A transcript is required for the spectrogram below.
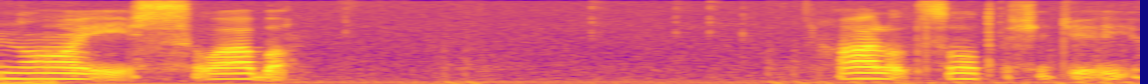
No i słabo. Halo, co to się dzieje?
